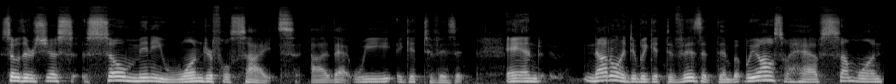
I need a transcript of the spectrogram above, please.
So there's just so many wonderful sites uh, that we get to visit. And not only do we get to visit them, but we also have someone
